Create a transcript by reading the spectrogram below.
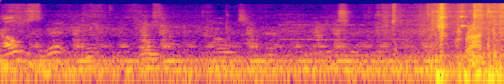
How old is the? Run.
